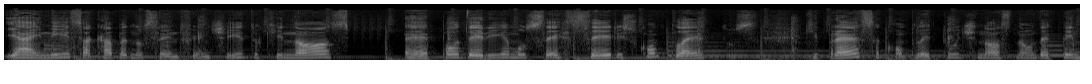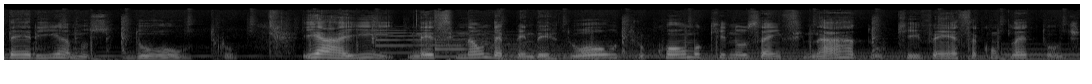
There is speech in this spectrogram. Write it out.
E aí nisso acaba nos sendo vendido que nós é, poderíamos ser seres completos, que para essa completude nós não dependeríamos do outro. E aí, nesse não depender do outro, como que nos é ensinado que vem essa completude?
